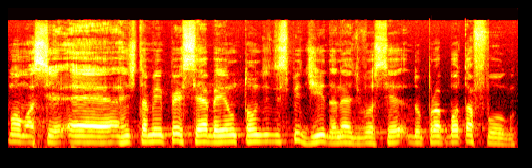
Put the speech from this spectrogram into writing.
Bom, Moacir, é, a gente também percebe aí um tom de despedida né, de você, do próprio Botafogo.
